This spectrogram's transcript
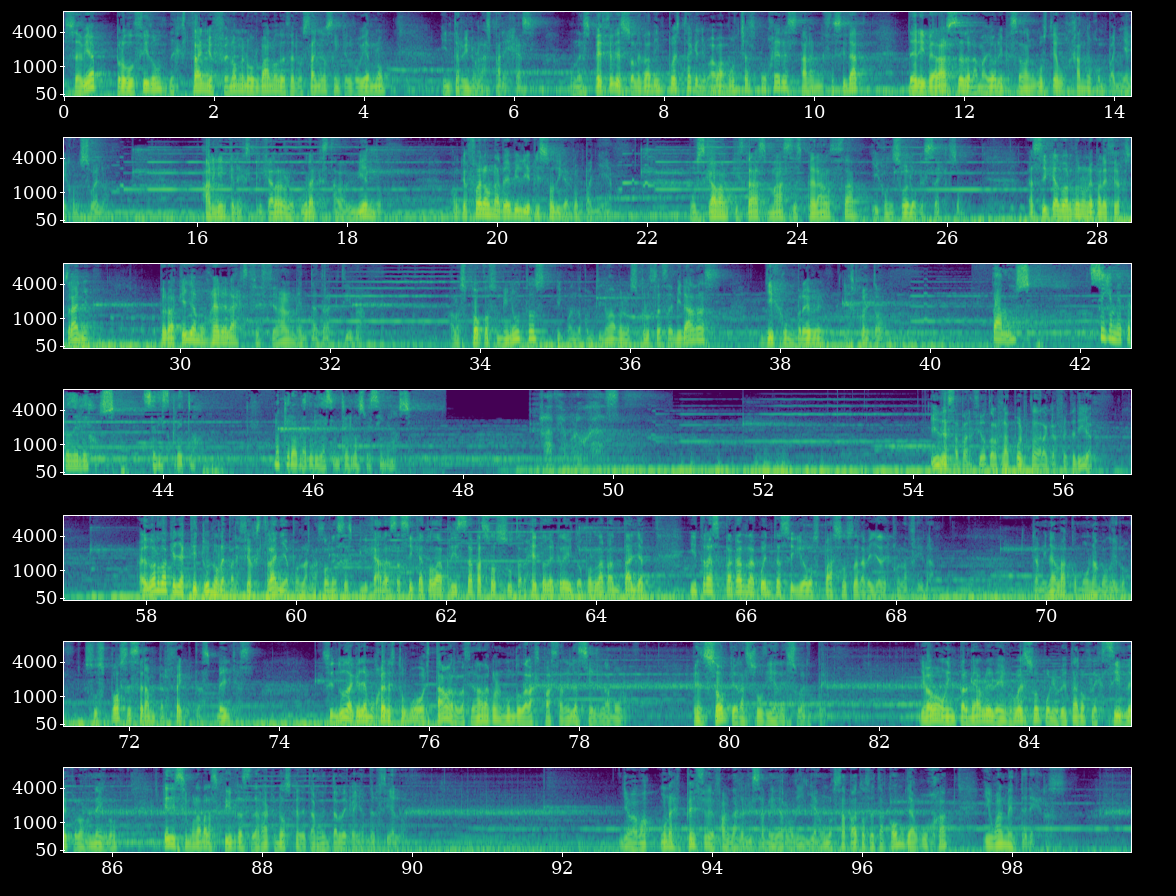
Se había producido un extraño fenómeno urbano desde los años en que el gobierno intervino en las parejas. Una especie de soledad impuesta que llevaba a muchas mujeres a la necesidad de liberarse de la mayor y pesada angustia buscando compañía y consuelo. Alguien que le explicara la locura que estaba viviendo, aunque fuera una débil y episódica compañía. Buscaban quizás más esperanza y consuelo que sexo. Así que a Eduardo no le pareció extraño, pero aquella mujer era excepcionalmente atractiva. A los pocos minutos, y cuando continuaban los cruces de miradas, dijo un breve y escueto Vamos, sígueme pero de lejos. Sé discreto. No quiero habladurías entre los vecinos. Radio Brujas. Y desapareció tras la puerta de la cafetería. Eduardo aquella actitud no le pareció extraña por las razones explicadas, así que a toda prisa pasó su tarjeta de crédito por la pantalla y tras pagar la cuenta siguió los pasos de la bella desconocida. Caminaba como una modelo. Sus poses eran perfectas, bellas. Sin duda aquella mujer estuvo o estaba relacionada con el mundo de las pasarelas y el glamour. Pensó que era su día de suerte. Llevaba un impermeable de grueso poliuretano flexible, color negro, que disimulaba las fibras de arácnidos que de tarde en tarde caían del cielo. Llevaba una especie de falda gris a media rodilla, unos zapatos de tacón de aguja igualmente negros.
